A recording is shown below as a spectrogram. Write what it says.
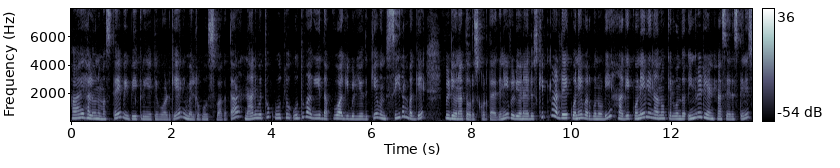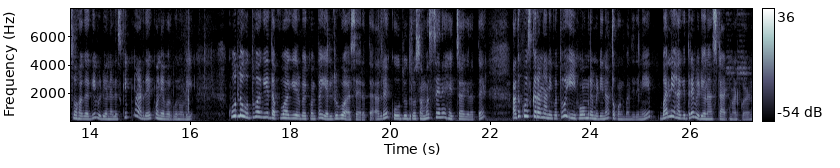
ಹಾಯ್, ಹಲೋ, ನಮಸ್ತೆ. ವಿ ಬಿ ಕ್ರಿಯೇಟಿವ್ ವರ್ಲ್ಡ್ಗೆ ನಿಮ್ಮೆಲ್ರಿಗೂ ಸ್ವಾಗತ. ನಾನಿವತ್ತು ಕೂದಲು ಉದ್ದವಾಗಿ, ದಪ್ಪವಾಗಿ ಬೆಳೆಯೋದಕ್ಕೆ ಒಂದು ಸೀರಮ್ ಬಗ್ಗೆ ವಿಡಿಯೋನ ತೋರಿಸ್ಕೊಡ್ತಾ ಇದ್ದೀನಿ. ವಿಡಿಯೋನ ಎಲ್ಲೂ ಸ್ಕಿಪ್ ಮಾಡದೆ ಕೊನೆವರೆಗೂ ನೋಡಿ. ಹಾಗೆ ಕೊನೆಯಲ್ಲಿ ನಾನು ಕೆಲವೊಂದು ಇಂಗ್ರೀಡಿಯೆಂಟ್ನ ಸೇರಿಸ್ತೀನಿ. ಸೊ, ಹಾಗಾಗಿ ವಿಡಿಯೋನೆಲ್ಲ ಸ್ಕಿಪ್ ಮಾಡದೆ ಕೊನೆವರೆಗೂ ನೋಡಿ. ಕೂದಲು ಉದ್ದವಾಗಿ, ದಪ್ಪವಾಗಿ ಇರಬೇಕು ಅಂತ ಎಲ್ರಿಗೂ ಆಸೆ ಇರುತ್ತೆ. ಆದರೆ ಕೂದಲುದ್ರೋ ಸಮಸ್ಯೆನೇ ಹೆಚ್ಚಾಗಿರುತ್ತೆ. ಅದಕ್ಕೋಸ್ಕರ ನಾನಿವತ್ತು ಈ ಹೋಮ್ ರೆಮಿಡಿನ ತೊಗೊಂಡು ಬಂದಿದ್ದೀನಿ. ಬನ್ನಿ, ಹಾಗಿದ್ರೆ ವಿಡಿಯೋನ ಸ್ಟಾರ್ಟ್ ಮಾಡ್ಕೊಳ್ಳೋಣ.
